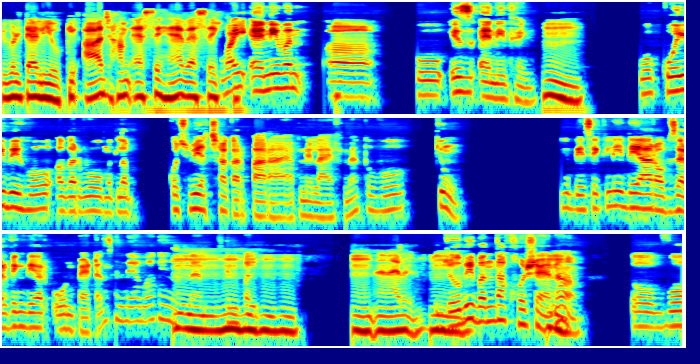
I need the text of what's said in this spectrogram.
we will tell you कि आज हम ऐसे हैं वैसे why anyone uh, who is anything हम्म वो कोई भी हो अगर वो मतलब कुछ भी अच्छा कर पा रहा है अपने लाइफ में तो वो क्यों? Basically they are observing their own patterns and they are working on them simple and I will- जो भी बंदा खुश है। ना तो वो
